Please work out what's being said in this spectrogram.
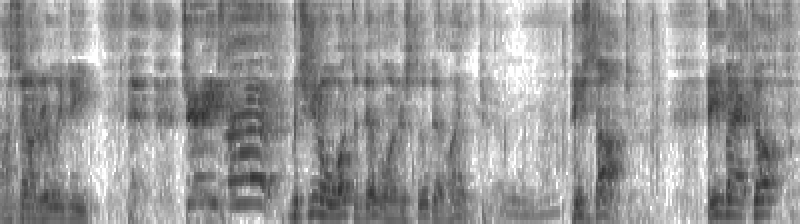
I sound really deep. Jesus! But you know what? The devil understood that language. He stopped. He backed off.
